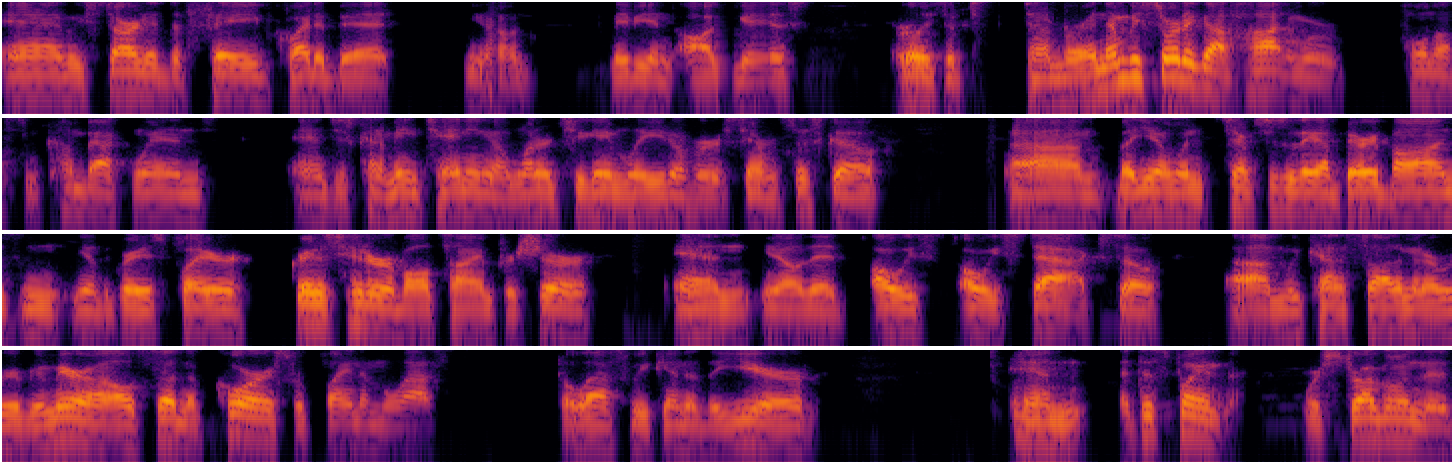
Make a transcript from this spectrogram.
And we started to fade quite a bit. You know, maybe in August, early September. And then we sort of got hot and we're pulling off some comeback wins and just kind of maintaining a one or two game lead over San Francisco. Um, but you know, when San Francisco they got Barry Bonds and you know the greatest player, greatest hitter of all time for sure, and you know that always always stacked. So um, we kind of saw them in our rearview mirror. All of a sudden, of course, we're playing them the last the last weekend of the year, and at this point, we're struggling. To,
